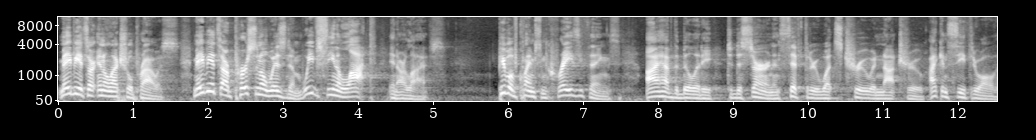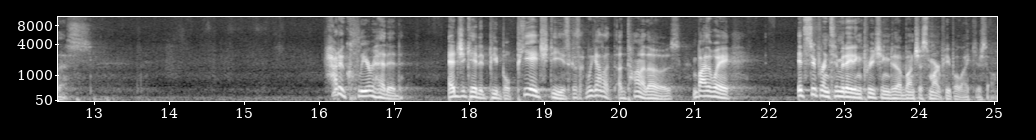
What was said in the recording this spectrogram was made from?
Maybe it's our intellectual prowess. Maybe it's our personal wisdom. We've seen a lot in our lives. People have claimed some crazy things. I have the ability to discern and sift through what's true and not true. I can see through all this. How do clear headed, educated people, PhDs, because we got a, ton of those, and by the way, it's super intimidating preaching to a bunch of smart people like yourself.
